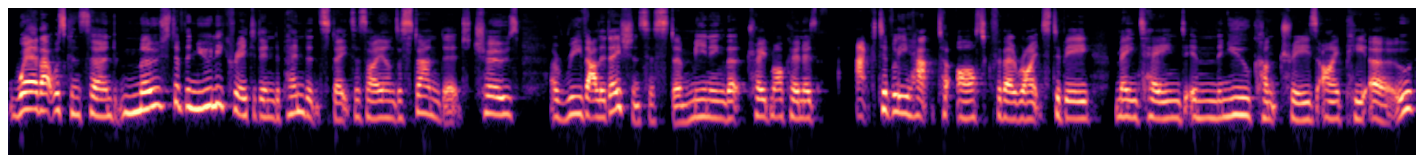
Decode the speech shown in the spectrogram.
where that was concerned, most of the newly created independent states, as I understand it, chose a revalidation system, meaning that trademark owners actively had to ask for their rights to be maintained in the new country's IPO,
